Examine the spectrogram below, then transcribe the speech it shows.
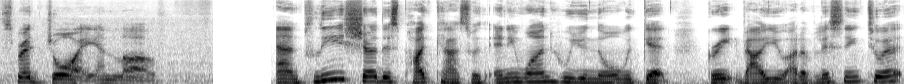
Spread joy and love. And please share this podcast with anyone who you know would get great value out of listening to it.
